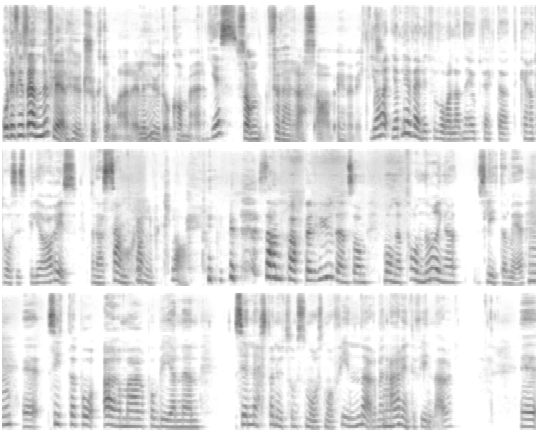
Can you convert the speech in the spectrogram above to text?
Och det finns ännu fler hudsjukdomar eller Mm. hudåkommor Yes. som förvärras av övervikt? Ja, jag blev väldigt förvånad när jag upptäckte att keratosis pilaris, den här sandpa- Självklart. sandpapperhuden som många tonåringar sliter med, Mm. eh, sitter på armar, på benen, ser nästan ut som små, små finnar, men Mm. är inte finnar. Eh,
